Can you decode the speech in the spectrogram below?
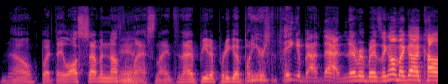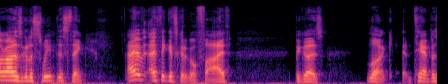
No, but they lost seven nothing Yeah. last night, and that beat it pretty good. But here's the thing about that, and everybody's like, "Oh my God, Colorado's going to sweep this thing." I have, I think it's going to go five, because look, Tampa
